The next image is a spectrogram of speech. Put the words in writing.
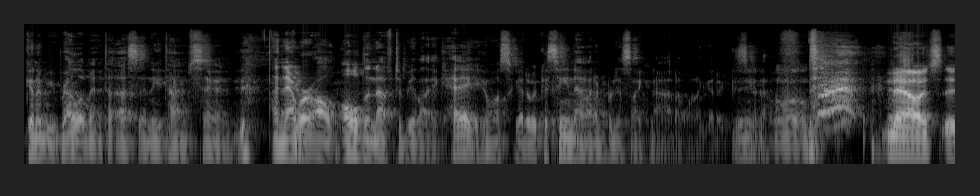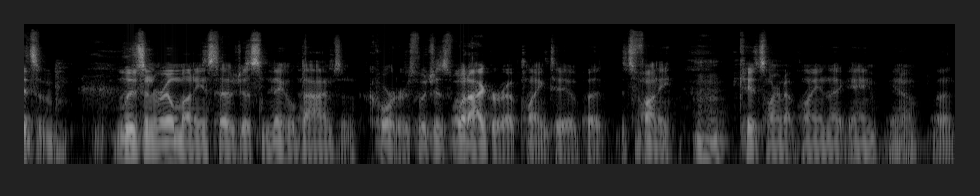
gonna be relevant to us anytime soon. And now we're all old enough to be like, hey, who wants to go to a casino? And everybody's like, no, I don't want to go to a casino. Well, now it's it's losing real money instead of just nickel dimes and quarters, which is what I grew up playing too. But it's funny, mm-hmm. kids learn up playing that game, you know. But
